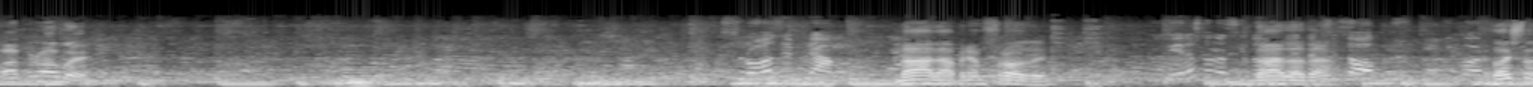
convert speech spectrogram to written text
Попробуй. С розой прям. Да, да, прям с розой. Уверена, что у нас Да, да, да. Точно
